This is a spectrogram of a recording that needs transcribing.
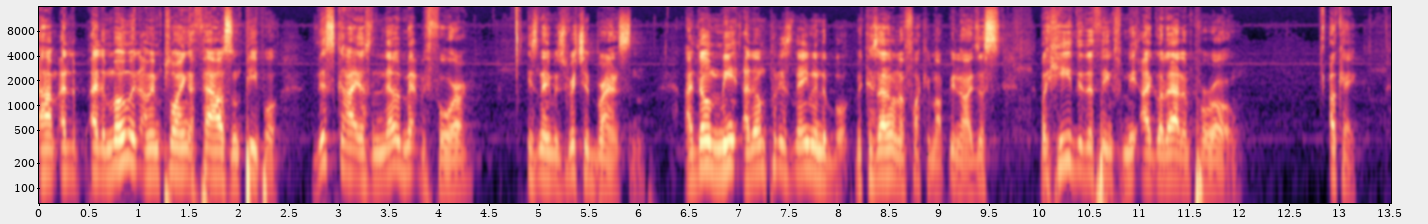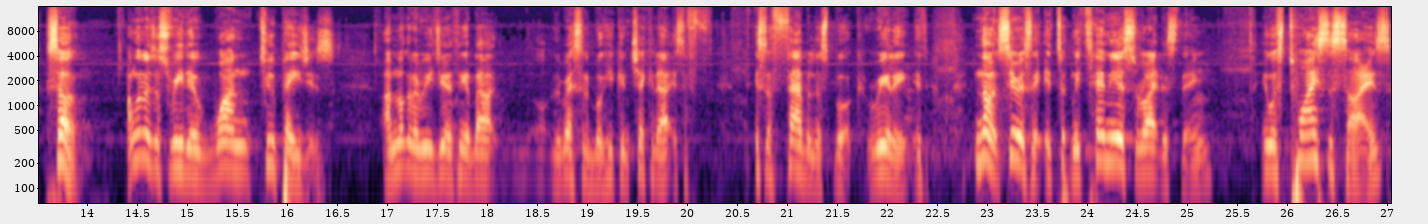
Um, at, the, at the moment, I'm employing a thousand people. This guy has never met before. His name is Richard Branson. I don't mean I don't put his name in the book because I don't want to fuck him up. You know, I just. But he did the thing for me. I got out on parole. Okay, so I'm going to just read you one, two pages. I'm not going to read you anything about the rest of the book. You can check it out. It's a, it's a fabulous book, really. It, no, seriously, it took me 10 years to write this thing. It was twice the size.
